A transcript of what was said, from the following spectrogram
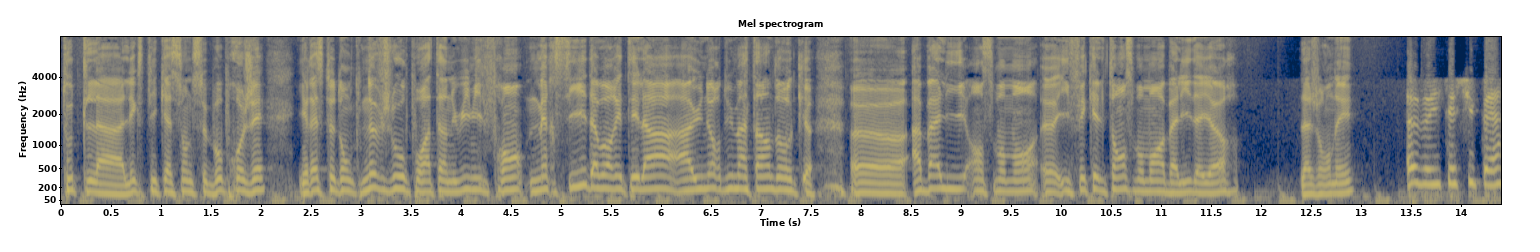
toute l'explication de ce beau projet. Il reste donc 9 jours pour atteindre 8000 francs. Merci d'avoir été là à 1h du matin, donc, à Bali en ce moment. Il fait quel temps en ce moment à Bali d'ailleurs? La journée? Euh, il fait super,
